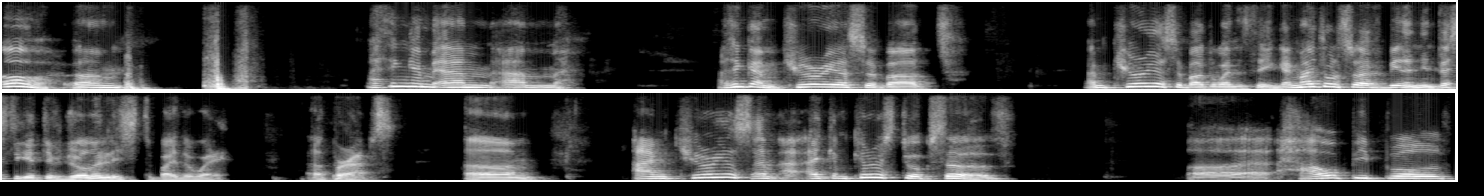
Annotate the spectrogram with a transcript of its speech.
Oh, um, I think I'm, I'm, I'm, I think I'm curious about, I'm curious about one thing. I might also have been an investigative journalist, by the way, uh, perhaps. Um, I'm curious. I'm, I'm curious to observe uh, how people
